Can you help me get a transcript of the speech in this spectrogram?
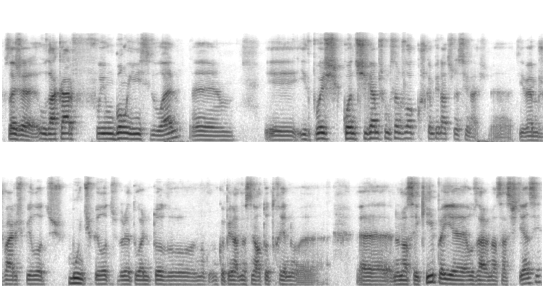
Ou seja, o Dakar foi um bom início do ano. Eh, e, depois, quando chegamos, começamos logo com os campeonatos nacionais. Uh, tivemos vários pilotos, muitos pilotos durante o ano todo no, Campeonato Nacional Todo Terreno na nossa equipa e a usar a nossa assistência.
